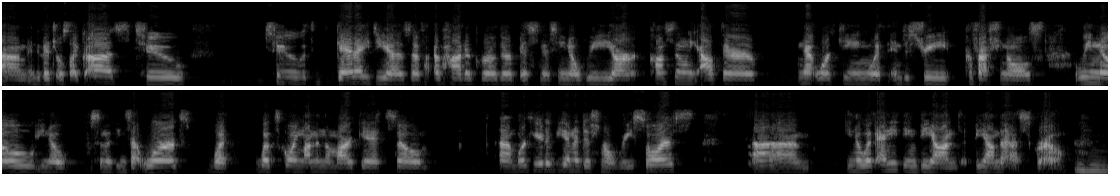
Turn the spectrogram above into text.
um, individuals like us to to get ideas of, of how to grow their business. You know we are constantly out there networking with industry professionals. We know you know some of the things that works what what's going on in the market. So um, we're here to be an additional resource um, you know, with anything beyond beyond the escrow. hmm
